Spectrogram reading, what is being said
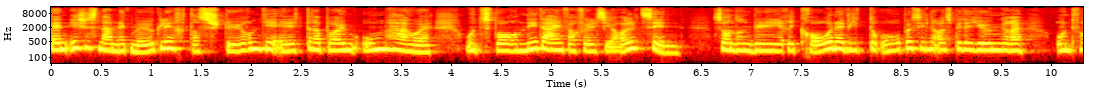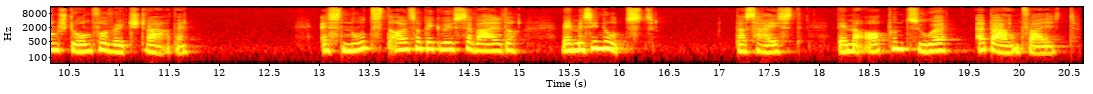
Dann ist es nämlich möglich, dass Stürme die älteren Bäume umhauen, und zwar nicht einfach, weil sie alt sind, sondern weil ihre Kronen weiter oben sind als bei den Jüngeren und vom Sturm verwünscht werden. Es nutzt also bei gewissen Wäldern, wenn man sie nutzt. Das heißt, wenn man ab und zu einen Baum fällt.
